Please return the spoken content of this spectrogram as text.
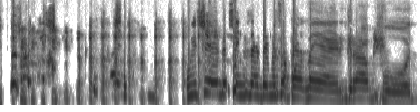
we share the same sentiment sa part na yan. Grab food.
